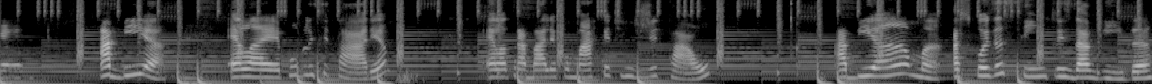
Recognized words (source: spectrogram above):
É, a Bia, ela é publicitária, ela trabalha com marketing digital. A Bia ama as coisas simples da vida.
